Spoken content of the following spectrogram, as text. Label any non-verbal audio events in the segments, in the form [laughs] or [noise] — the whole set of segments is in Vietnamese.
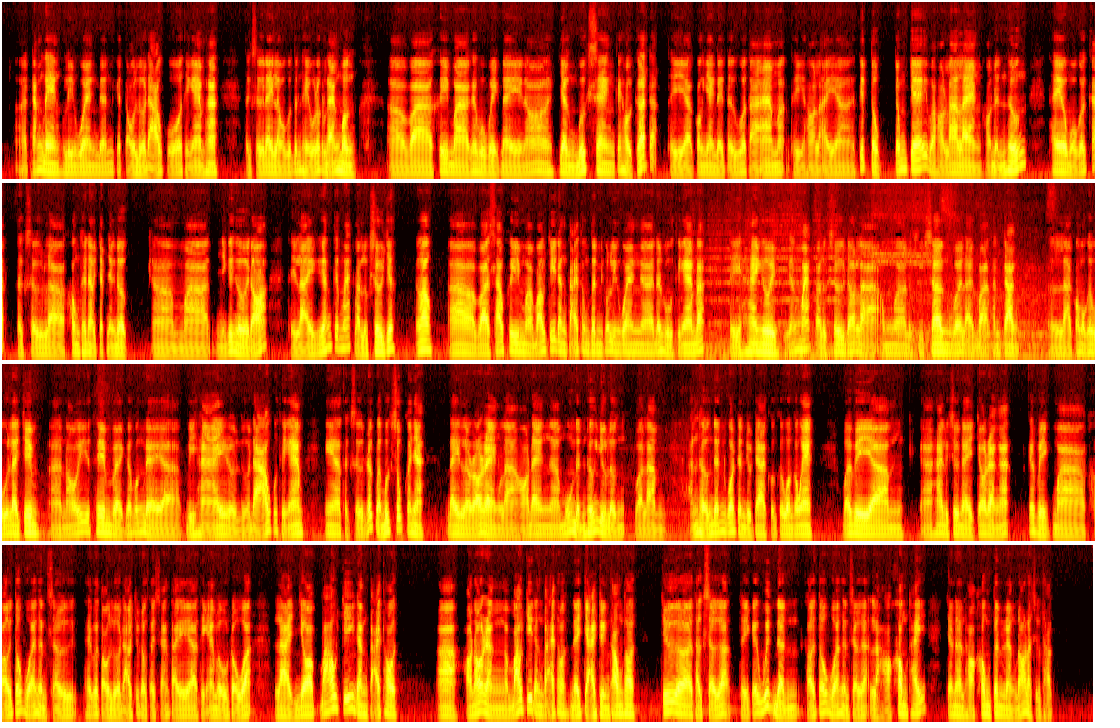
trắng đen liên quan đến cái tội lừa đảo của Thiện Am ha. Thực sự đây là một cái tín hiệu rất là đáng mừng à, và khi mà cái vụ việc này nó dần bước sang cái hồi kết á, thì à, con gian đệ tử của tà am á, thì họ lại à, tiếp tục chống chế và họ la làng họ định hướng theo một cái cách thực sự là không thể nào chấp nhận được. À, mà những cái người đó thì lại gắn cái mát là luật sư chứ đúng không? À, và sau khi mà báo chí đăng tải thông tin có liên quan à, đến vụ thiện am đó thì hai người gắn mát là luật sư đó là ông à, luật sư sơn với lại bà thanh trần là có một cái buổi livestream à, nói thêm về cái vấn đề à, bị hại rồi lừa đảo của Thiện Am. Nghe thực sự rất là bức xúc cả nhà. Đây là rõ ràng là họ đang à, muốn định hướng dư luận và làm ảnh hưởng đến quá trình điều tra của cơ quan công an. Bởi vì à, à, hai luật sư này cho rằng á cái việc mà khởi tố vụ án hình sự theo cái tội lừa đảo chiếm đoạt tài sản tại à, Thiện Am và vũ trụ á là do báo chí đăng tải thôi. À, họ nói rằng báo chí đăng tải thôi để chạy truyền thông thôi chứ ờ, thật sự thì cái quyết định khởi tố vụ án hình sự là họ không thấy cho nên họ không tin rằng đó là sự thật.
